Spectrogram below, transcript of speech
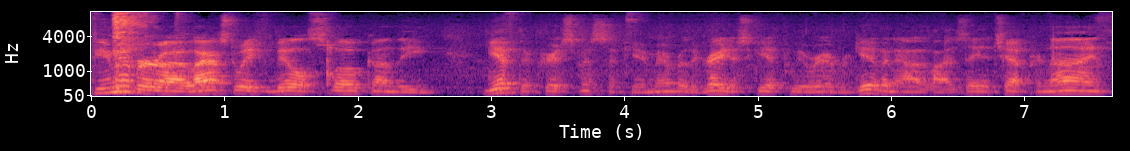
If you remember uh, last week, Bill spoke on the gift of Christmas. If you remember, the greatest gift we were ever given out of Isaiah chapter 9,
